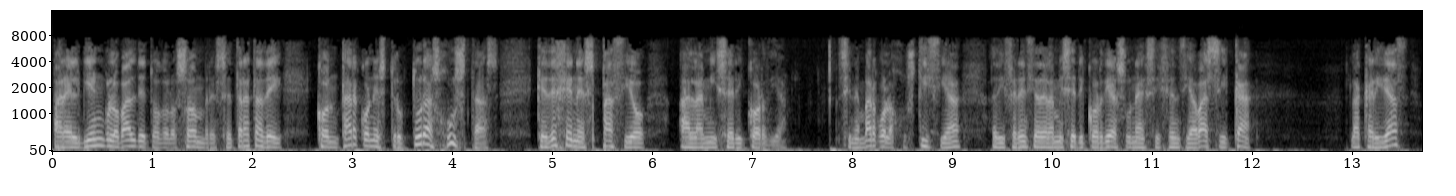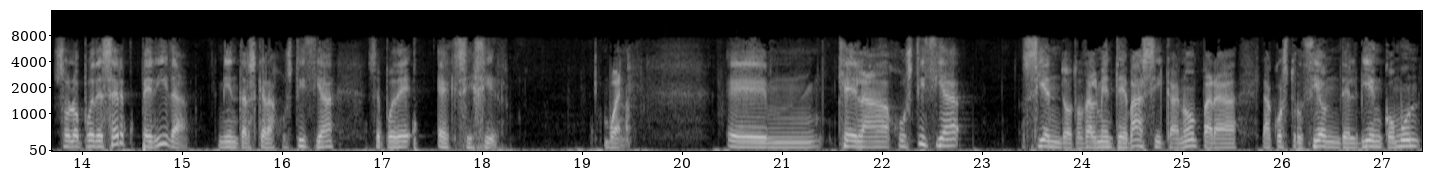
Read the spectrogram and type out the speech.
para el bien global de todos los hombres. Se trata de contar con estructuras justas que dejen espacio a la misericordia. Sin embargo, la justicia, a diferencia de la misericordia, es una exigencia básica. La caridad solo puede ser pedida, mientras que la justicia se puede exigir. Bueno, eh, que la justicia siendo totalmente básica ¿no? para la construcción del bien común,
